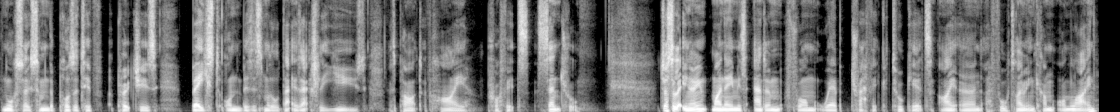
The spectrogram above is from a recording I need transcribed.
and also some of the positive approaches based on the business model that is actually used as part of High Profits Central. Just to let you know, my name is Adam from Web Traffic Toolkit. I earn a full time income online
